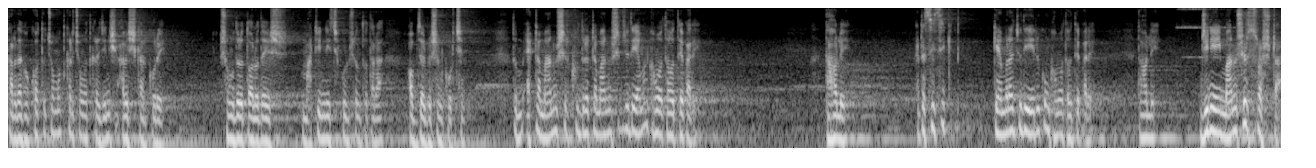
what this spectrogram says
তারা দেখো কত চমৎকার চমৎকার জিনিস আবিষ্কার করে। সমুদ্র তলদেশ, মাটির নিচ পর্যন্ত তারা অবজারভেশন করছেন। তো একটা মানুষের, ক্ষুদ্র একটা মানুষের যদি এমন ক্ষমতা হতে পারে, তাহলে একটা সিসি ক্যামেরা যদি এরকম ক্ষমতা হতে পারে, তাহলে যিনি এই মানুষের স্রষ্টা,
